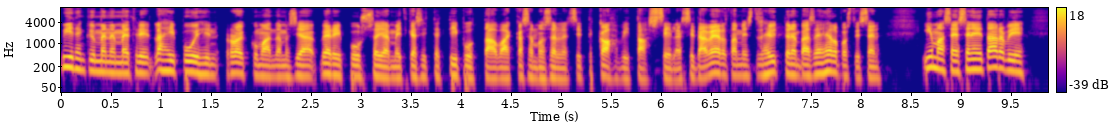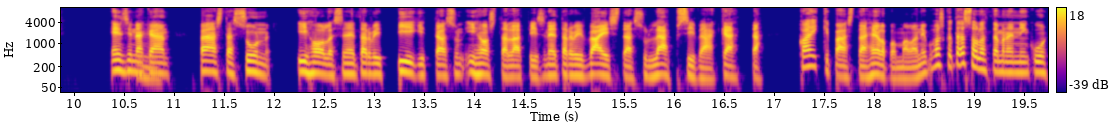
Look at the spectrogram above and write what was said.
50 metrin lähipuihin roikkumaan tämmöisiä veripusseja, mitkä sitten tiputtaa vaikka semmoiselle sitten kahvitassille sitä verta, mistä se hyttynen pääsee helposti sen imaseen. Sen ei tarvii ensinnäkään mm. päästä sun iholle, sen ei tarvii piikittää sun ihosta läpi, sen ei tarvii väistää sun läpsivää kättä. Kaikki päästään helpommalla. Niin voisiko tässä olla tämmöinen niin kuin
